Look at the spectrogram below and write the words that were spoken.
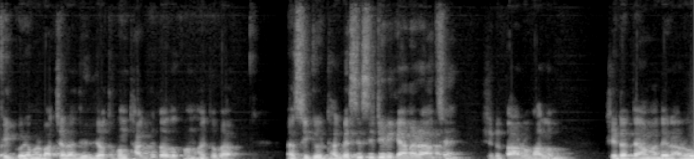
ফিল করি। আমার বাচ্চারা যদি যতক্ষণ থাকবে ততক্ষণ হয়তো বা সিকিউর থাকবে। সিসিটিভি ক্যামেরা আছে সেটা তো আরও ভালো। সেটাতে আমাদের আরও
